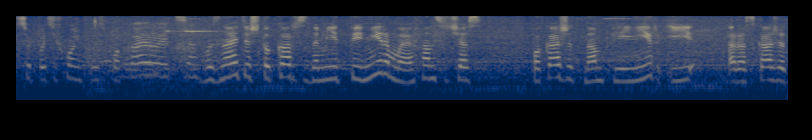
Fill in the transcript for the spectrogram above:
Все потихоньку успокаивается. Вы знаете, что Карс знаменит пионером, и Айхан сейчас покажет нам пионер и расскажет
